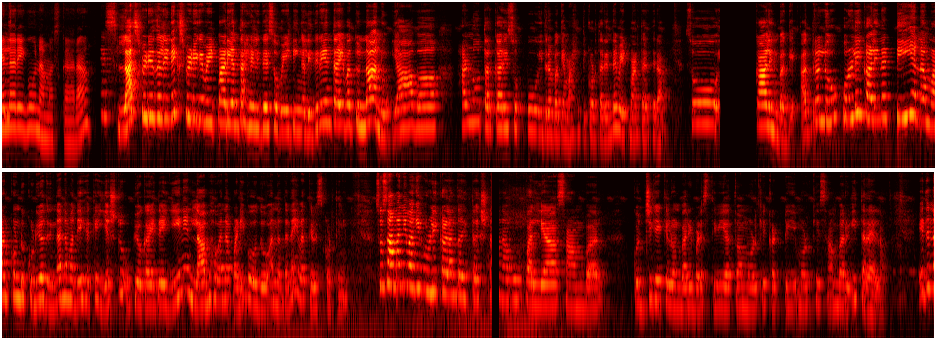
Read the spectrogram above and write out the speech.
ಎಲ್ಲರಿಗೂ ನಮಸ್ಕಾರ. ಲಾಸ್ಟ್ ವಿಡಿಯೋದಲ್ಲಿ ನೆಕ್ಸ್ಟ್ ವಿಡಿಯೋಗೆ ವೆಯ್ಟ್ ಮಾಡಿ ಅಂತ ಹೇಳಿದೆ ಸೊ ವೇಟಿಂಗ್ ಅಲ್ಲಿ ಇದ್ದೀರಿ ಅಂತ ಇವತ್ತು ನಾನು ಯಾವ ಹಣ್ಣು, ತರಕಾರಿ, ಸೊಪ್ಪು ಇದರ ಬಗ್ಗೆ ಮಾಹಿತಿ ಕೊಡ್ತಾರೆ ಅಂತ ವೇಟ್ ಮಾಡ್ತಾ ಇರ್ತೀರಾ? ಸೊ ಕಾಳಿನ ಬಗ್ಗೆ. ಅದರಲ್ಲೂ ಹುರುಳಿ ಕಾಳಿನ ಟೀಯನ್ನ ಮಾಡಿಕೊಂಡು ಕುಡಿಯೋದ್ರಿಂದ ನಮ್ಮ ದೇಹಕ್ಕೆ ಎಷ್ಟು ಉಪಯೋಗ ಇದೆ, ಏನೇನು ಲಾಭವನ್ನ ಪಡಿಬಹುದು ಅನ್ನೋದನ್ನ ಇವತ್ತು ತಿಳಿಸ್ಕೊಡ್ತೀನಿ. ಸೊ ಸಾಮಾನ್ಯವಾಗಿ ಹುರುಳಿ ಕಾಳು ಅಂತ ಇದ್ದ ತಕ್ಷಣ ನಾವು ಪಲ್ಯ, ಸಾಂಬಾರ್, ಗೊಜ್ಜಿಗೆ ಕೆಲವೊಂದು ಬಾರಿ ಬಳಸ್ತೀವಿ, ಅಥವಾ ಮೊಳಕೆ ಕಟ್ಟಿ, ಮೊಳಕೆ ಸಾಂಬಾರು ಈ ಥರ ಎಲ್ಲ. ಇದನ್ನ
